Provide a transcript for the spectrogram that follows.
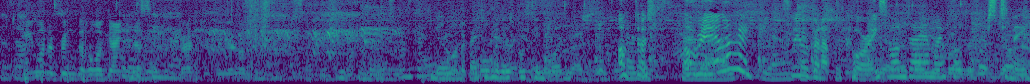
The Do you want to bring the whole gang in and Grandpa for your lunch? No, I think it Oh, does, oh really? So we were going up to Corey's one day and I thought, there's Janine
